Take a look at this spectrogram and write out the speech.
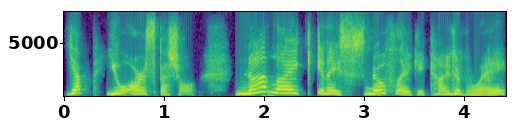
Yep, you are special. Not like in a snowflakey kind of way,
